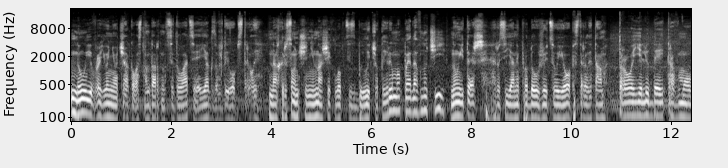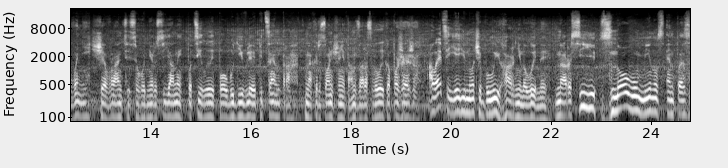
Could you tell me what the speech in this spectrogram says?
Ну і в районі Очакова стандартна ситуація, як завжди, обстріли. На Херсонщині наші хлопці збили 4 мопеда вночі. Ну і теж росіяни продовжують свої обстріли. Там троє людей травмовані. Ще вранці сьогодні росіяни поцілили по будівлі епіцентра. На Херсонщині там зараз велика пожежа. Але цієї ночі були гарні новини. На Росії знову мінус НПЗ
